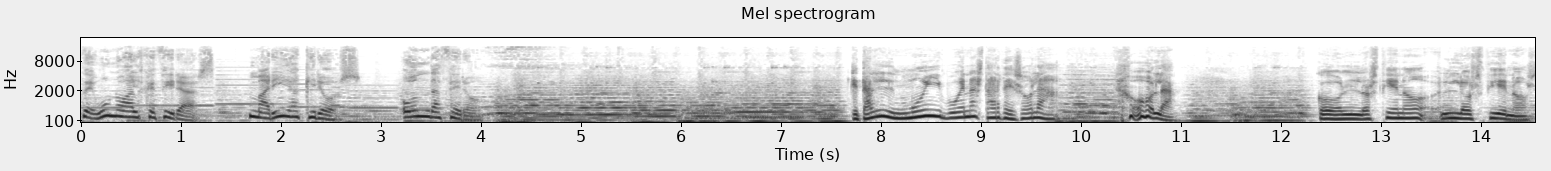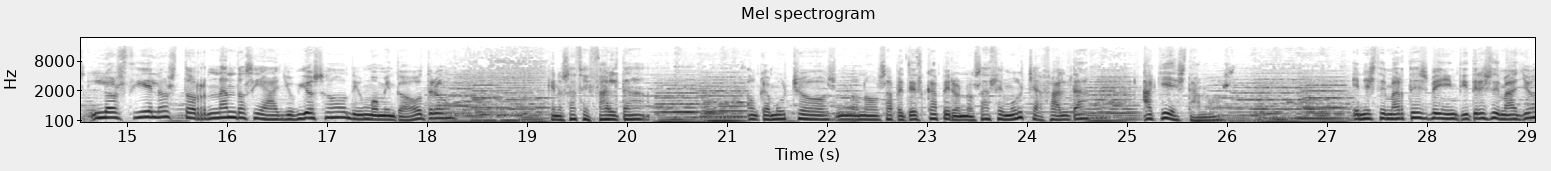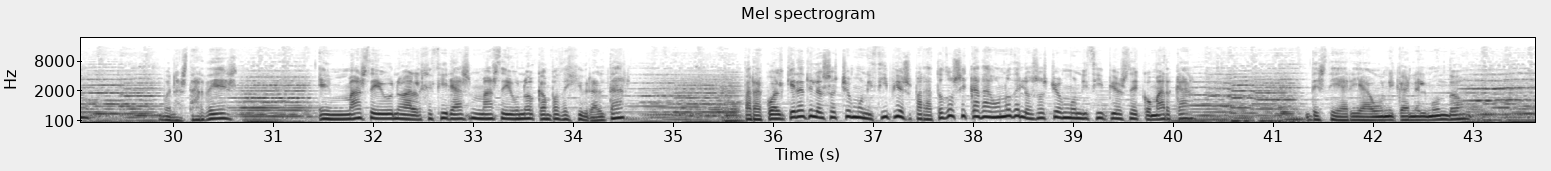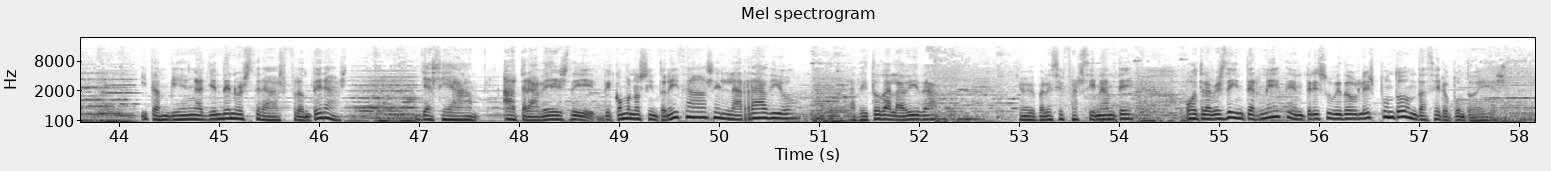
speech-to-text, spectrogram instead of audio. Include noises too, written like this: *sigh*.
De uno Algeciras. María Quirós. Onda Cero. ¿Qué tal? Muy buenas tardes. Hola. Hola. Con los cienos, los cienos, los cielos tornándose a lluvioso de un momento a otro, que nos hace falta, aunque a muchos no nos apetezca, pero nos hace mucha falta, aquí estamos. En este martes 23 de mayo, buenas tardes, en más de uno Algeciras, más de uno Campo de Gibraltar. Para cualquiera de los ocho municipios, para todos y cada uno de los ocho municipios de comarca, de este área única en el mundo, y también allende nuestras fronteras, ya sea a través de, cómo nos sintonizas en la radio, la de toda la vida, que me parece fascinante, o a través de internet en www.ondacero.es.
